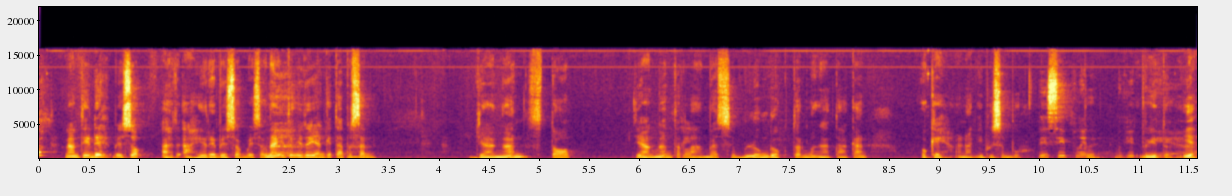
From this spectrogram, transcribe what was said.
Nanti deh besok akhirnya besok-besok. Nah, itu itu yang kita pesan. Jangan stop, jangan terlambat sebelum dokter mengatakan oke okay, anak ibu sembuh. Disiplin Tuh. begitu, begitu ya. ya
